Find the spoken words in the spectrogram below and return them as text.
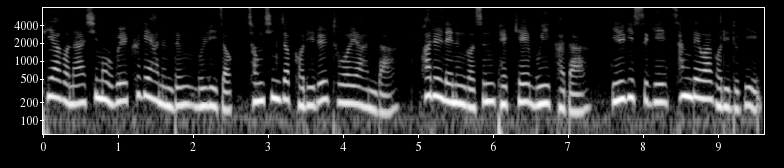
피하거나 심호흡을 크게 하는 등 물리적, 정신적 거리를 두어야 한다. 화를 내는 것은 백해 무익하다. 일기 쓰기, 상대와 거리두기,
